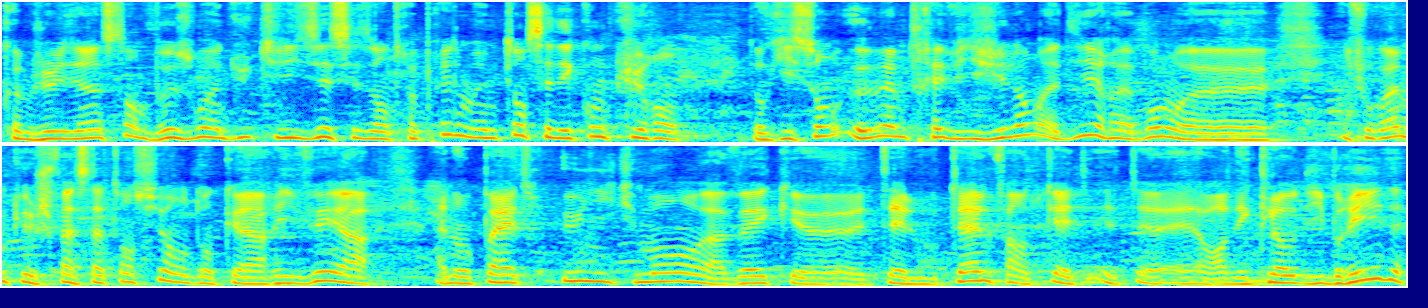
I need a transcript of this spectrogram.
comme je le disais à l'instant, besoin d'utiliser ces entreprises, en même temps, c'est des concurrents. Donc ils sont eux-mêmes très vigilants à dire, euh, bon, euh, il faut quand même que je fasse attention. Donc arriver à, à non pas être uniquement avec euh, tel ou tel, enfin en tout cas avoir des clouds hybrides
